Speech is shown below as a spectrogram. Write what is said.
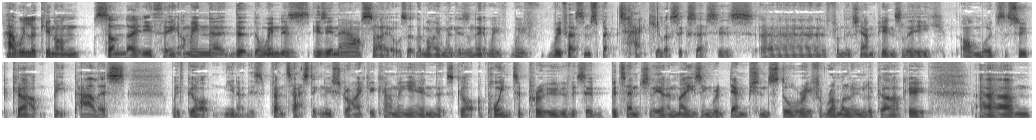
How are we looking on Sunday? Do you think? I mean, the the, the wind is, is in our sails at the moment, isn't it? We've we've we've had some spectacular successes uh, from the Champions League onwards. The Super Cup beat Palace. We've got you know this fantastic new striker coming in that's got a point to prove. It's a potentially an amazing redemption story for Romelu Lukaku. Um,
